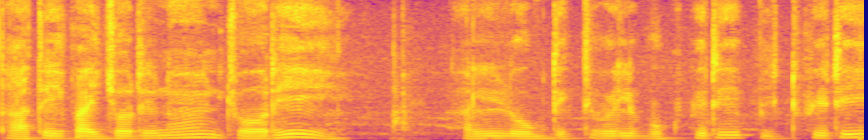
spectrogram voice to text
তাতেই পাই জ্বরে না, জ্বরে। খালি লোক দেখতে পাইলে বুক পেরে, পিঠ পেরে।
